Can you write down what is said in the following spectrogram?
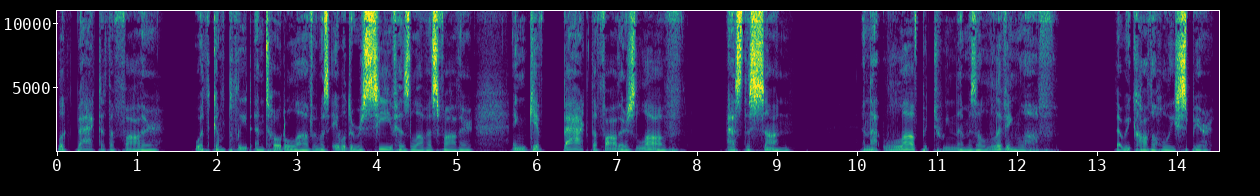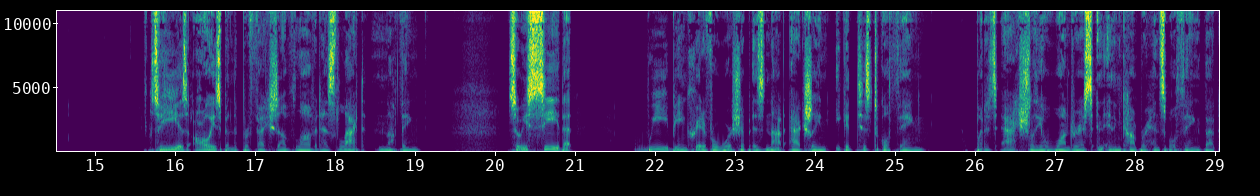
looked back to the Father with complete and total love and was able to receive his love as Father and give back the Father's love as the Son. And that love between them is a living love that we call the Holy Spirit. So he has always been the perfection of love and has lacked nothing. So we see that we being created for worship is not actually an egotistical thing, but it's actually a wondrous and incomprehensible thing that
